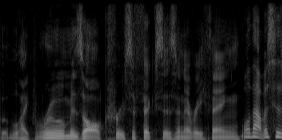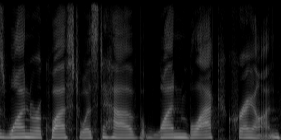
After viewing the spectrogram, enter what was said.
like room is all crucifixes and everything. Well, that was his one request was to have one black crayon.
